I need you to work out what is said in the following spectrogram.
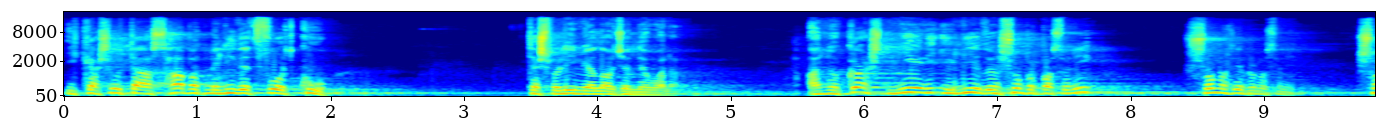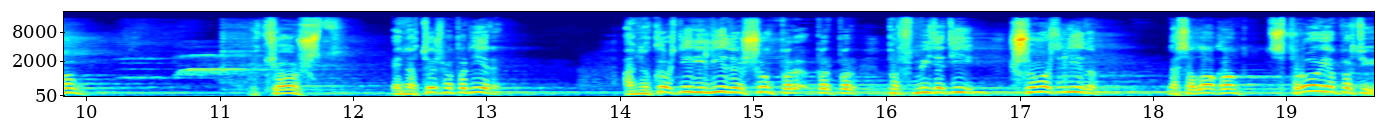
i ka shu te ashabët me lidhje të fortë ku Te shpërblimi i Allahut xhele ue ala. A nuk është njeri i lidhun shumë për pasuni? Shumë është për pasuni. Shumë. Dhe kjo është e natyrshme për njerin. A nuk është njeri i lidhun shumë për për për për fëmijët e tij? Shumë është i lidhun. Ngase Allahu ka sprovën për ty.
